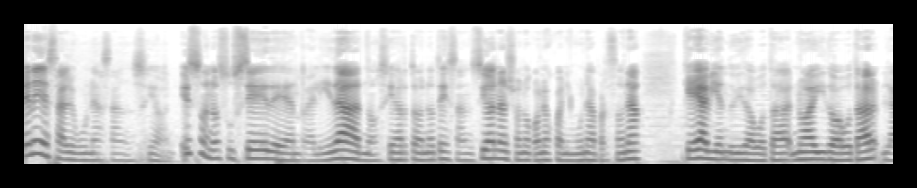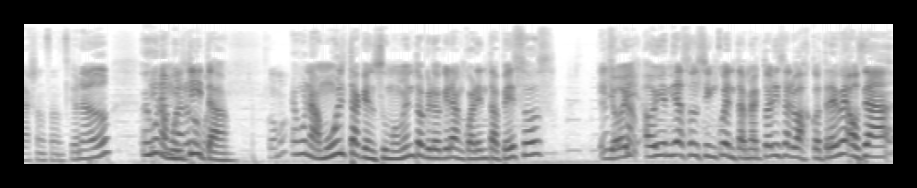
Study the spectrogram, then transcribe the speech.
tenés alguna sanción. Eso no sucede en realidad, ¿no es cierto? No te sancionan. Yo no conozco a ninguna persona que habiendo ido a votar, no ha ido a votar, la hayan sancionado. Es Sin una embargo, multita. bueno, ¿Cómo? Es una multa que en su momento creo que eran 40 pesos. Y hoy, hoy en día son 50. Me actualiza el Vasco. Treme, o sea,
